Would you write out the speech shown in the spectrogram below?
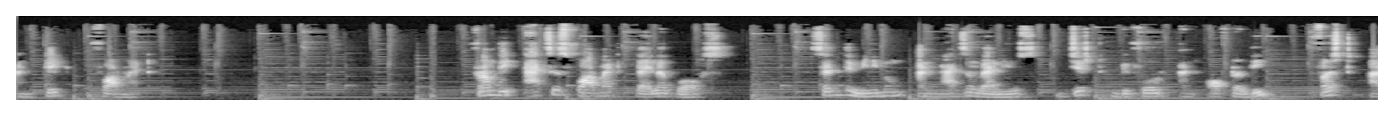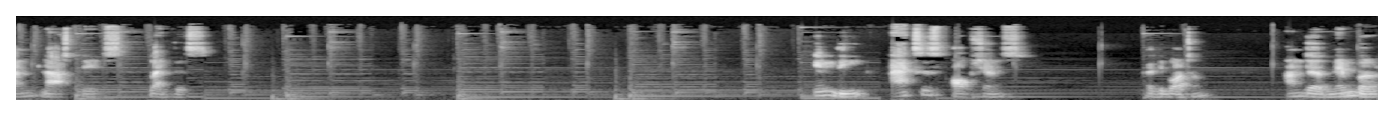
and click format. From the axis format dialog box, set the minimum and maximum values just before and after the first and last dates like this. In the axis options at the bottom, under number,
